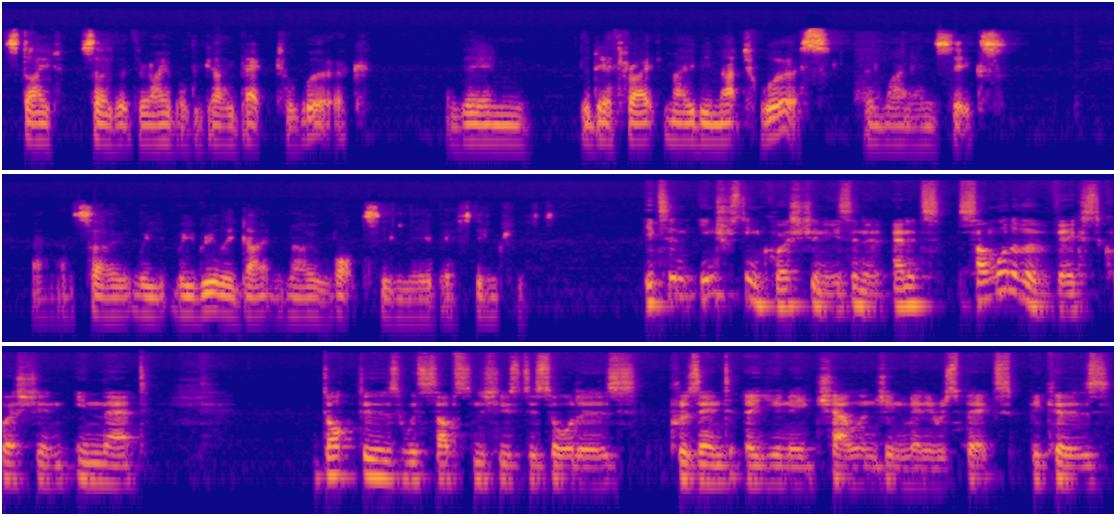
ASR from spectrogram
state so that they're able to go back to work, then the death rate may be much worse than one in six. Uh, so we, we really don't know what's in their best interest. It's an interesting question, isn't it? And it's somewhat of a vexed question in that doctors with substance use disorders present a unique challenge in many respects because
